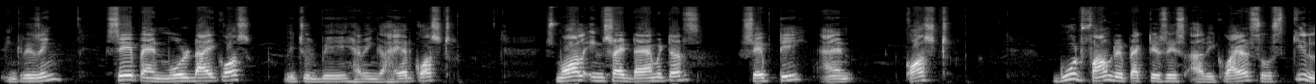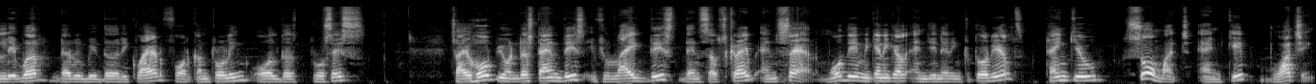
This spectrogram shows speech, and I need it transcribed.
increasing. Shape and mold die cost which will be having a higher cost. Small inside diameters, safety and cost. Good foundry practices are required so skilled labor that will be the required for controlling all the process so I hope you understand this. If you like this, then subscribe and share Modi Mechanical Engineering tutorials. Thank you so much and keep watching.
